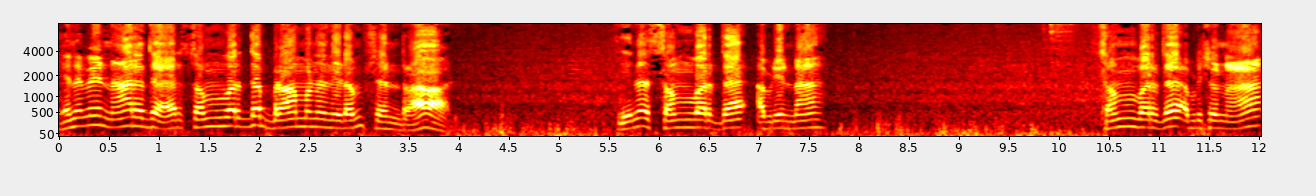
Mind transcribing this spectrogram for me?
எனவே நாரதர் சம்வர்த பிராமணனிடம் சென்றார். என்ன அப்படின்னா? சம்வர்த அப்படி சொன்னா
